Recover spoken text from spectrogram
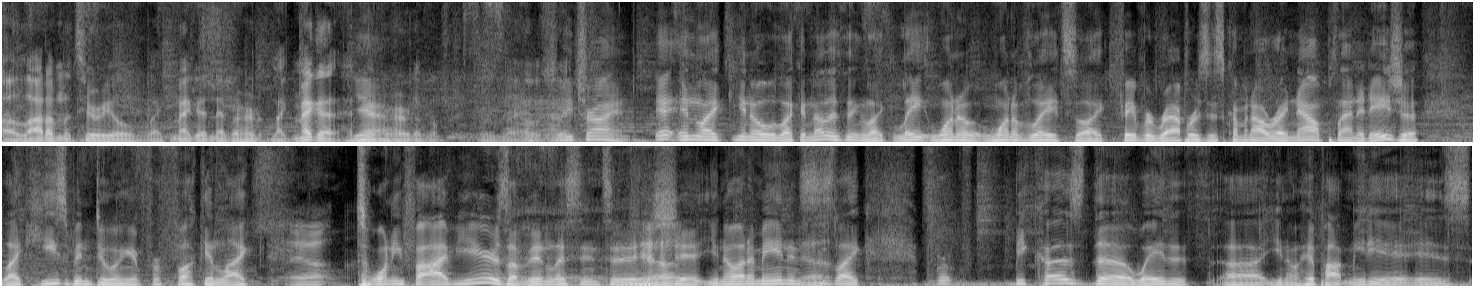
a lot of material. Like Mega never heard, like Mega had Yeah. never heard of him. So it's like, oh How you trying? Yeah, and like you know, like another thing, like late one of one of late's like favorite rappers is coming out right now, Planet Asia. Like he's been doing it for fucking like Yeah. 25 years. I've been listening to his Yeah. shit. You know what I mean? And Yeah. it's just like, for because the way that uh, you know hip hop media is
